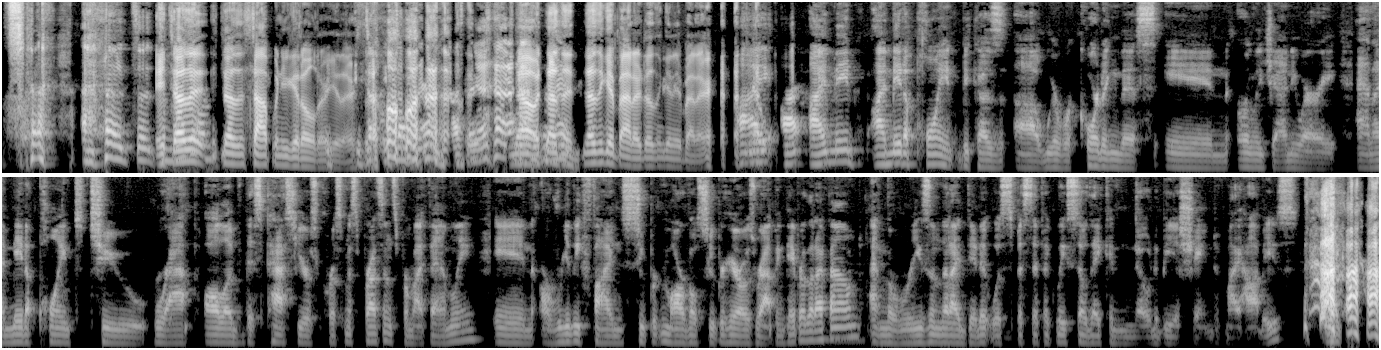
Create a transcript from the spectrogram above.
to- to it doesn't it doesn't stop when you get older either. So- it doesn't end, it? no, it doesn't. It doesn't get better. It doesn't get any better. I, I I made I made a point because uh, we're recording this in early January, and I made a point to wrap all of this past year's Christmas presents for my family in a really fine super Marvel superheroes wrapping paper that I found. And the reason that I did it was specifically so they can know to be ashamed of my hobbies. I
